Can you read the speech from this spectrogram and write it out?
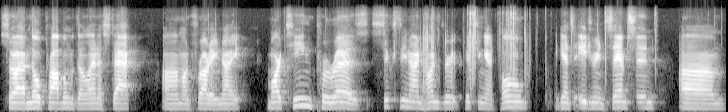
So I have no problem with Atlanta stack um, on Friday night. Martin Perez, 6,900, pitching at home against Adrian Sampson. Um,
